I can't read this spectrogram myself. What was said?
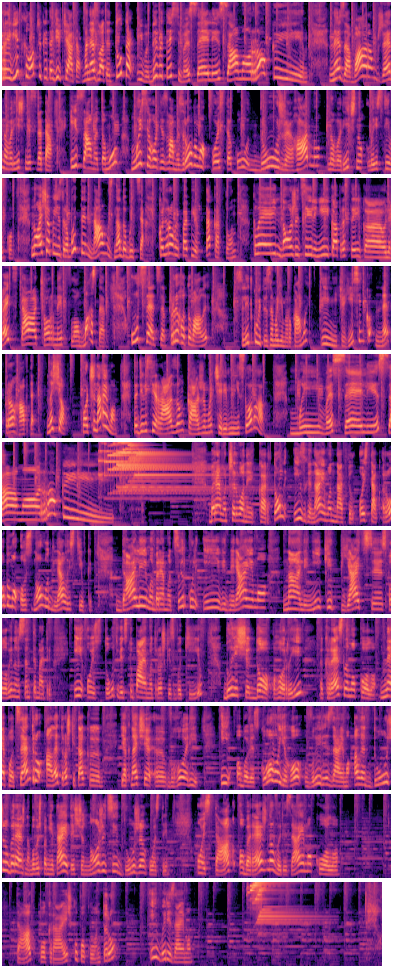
Привіт, хлопчики та дівчата! Мене звати Тута і ви дивитесь веселі саморобки. Незабаром вже новорічні свята. І саме тому ми сьогодні з вами зробимо ось таку дуже гарну новорічну листівку. Ну а щоб її зробити, нам знадобиться кольоровий папір та картон, клей, ножиці, лінійка, простийка, олівець та чорний фломастер. Усе це приготували. Слідкуйте за моїми руками і нічогісінько не прогавте. Ну що, починаємо? Тоді усі разом кажемо чарівні слова. Ми веселі саморобки. Беремо червоний картон і згинаємо навпіл. Ось так робимо основу для листівки. Далі ми беремо циркуль і відміряємо на лінійки 5,5 см. І ось тут відступаємо трошки з боків, ближче до гори креслимо коло. Не по центру, але трошки так, е, як наче е, вгорі. І обов'язково його вирізаємо, але дуже обережно, бо ви ж пам'ятаєте, що ножиці дуже гострі. Ось так обережно вирізаємо коло. Так, по краєчку, по контуру. І вирізаємо.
